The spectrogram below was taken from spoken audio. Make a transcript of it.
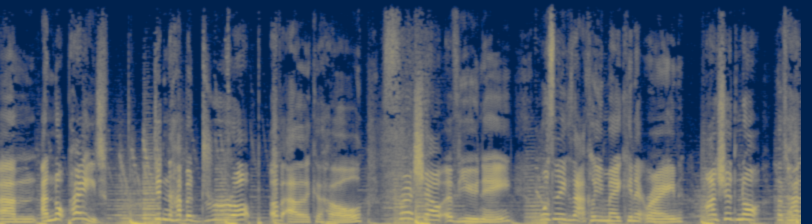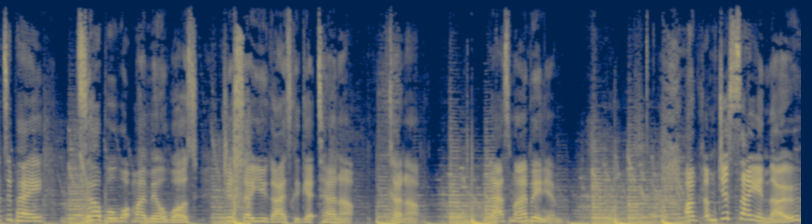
um, and not paid. Didn't have a drop of alcohol, fresh out of uni, wasn't exactly making it rain. I should not have had to pay double what my meal was just so you guys could get turn up. Turn up. That's my opinion. I'm, I'm just saying though,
